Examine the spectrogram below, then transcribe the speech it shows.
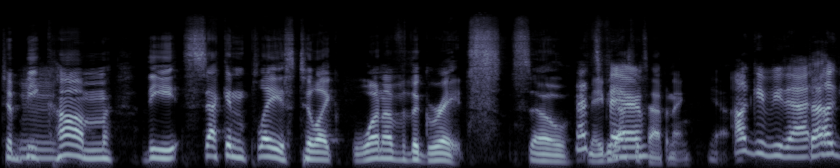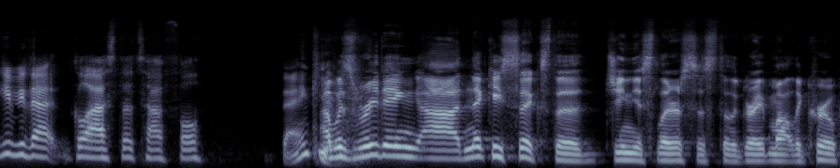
to Mm. become the second place to like one of the greats. So That's maybe fair. that's what's happening. Yeah. I'll give you that. That- I'll give you that glass that's half full. Thank you. I was reading uh, Nikki Sixx, the genius lyricist to the great Motley Crue,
